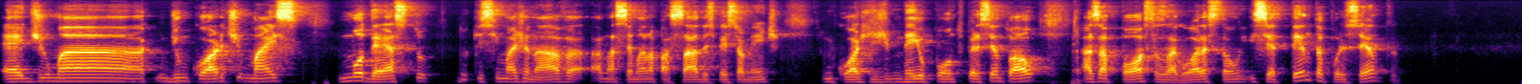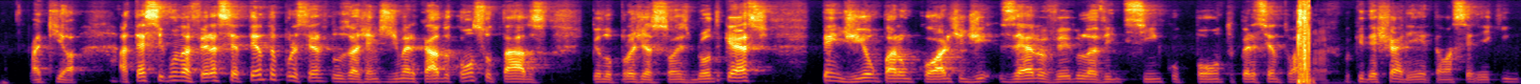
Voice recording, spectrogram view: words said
é de, uma, de um corte mais modesto do que se imaginava na semana passada, especialmente um corte de meio ponto percentual. As apostas agora estão em 70%. Aqui, ó, até segunda-feira, 70% dos agentes de mercado consultados pelo Projeções Broadcast pendiam para um corte de 0,25 ponto percentual, o que deixaria então a Selic em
